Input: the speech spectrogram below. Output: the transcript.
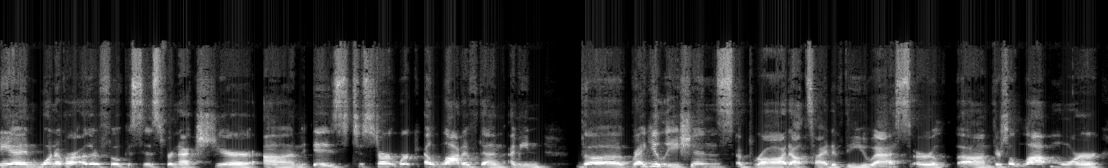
And one of our other focuses for next year um, is to start work. A lot of them, I mean, the regulations abroad outside of the U.S. are um, there's a lot more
